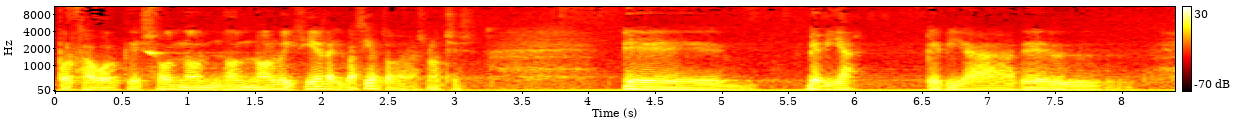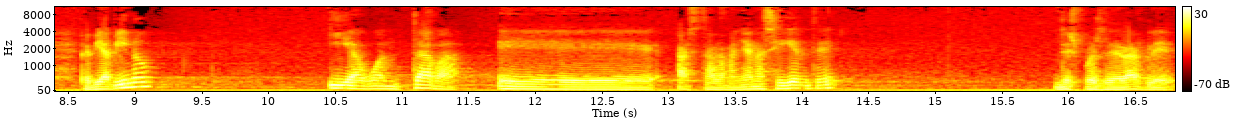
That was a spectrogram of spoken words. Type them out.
por favor, que eso no, no, no, lo hiciera y lo hacía todas las noches. Eh, bebía, bebía del bebía vino y aguantaba eh, hasta la mañana siguiente, después de darle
